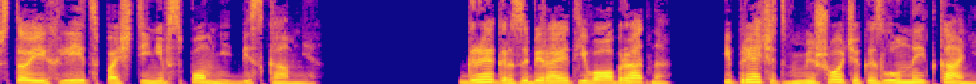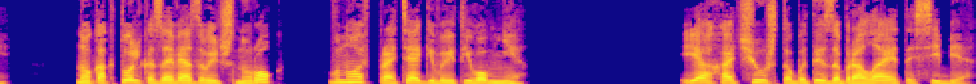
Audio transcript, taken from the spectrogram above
что их лиц почти не вспомнить без камня. Грегор забирает его обратно и прячет в мешочек из лунной ткани, но как только завязывает шнурок, вновь протягивает его мне. «Я хочу, чтобы ты забрала это себе».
